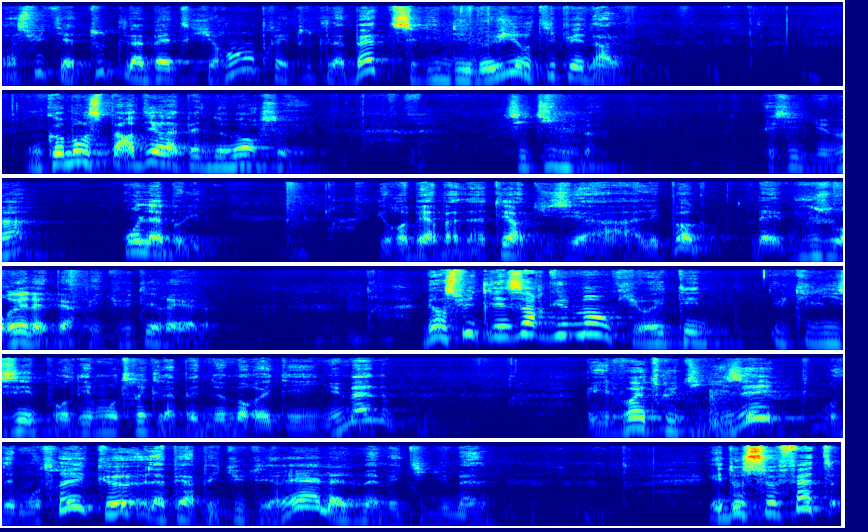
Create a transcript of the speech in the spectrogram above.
Et ensuite, il y a toute la bête qui rentre, et toute la bête, c'est l'idéologie antipénale. On commence par dire la peine de mort, c'est inhumain. Et c'est inhumain, on l'abolit. Robert Badinter disait à, l'époque, mais vous aurez la perpétuité réelle. Mais ensuite, les arguments qui ont été utilisés pour démontrer que la peine de mort était inhumaine, ils vont être utilisés pour démontrer que la perpétuité réelle elle-même est inhumaine. Et de ce fait,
